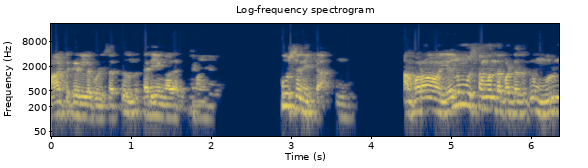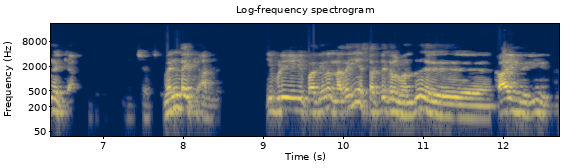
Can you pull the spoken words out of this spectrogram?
மாட்டுக்கறியில இருக்கக்கூடிய சத்து வந்து தடியங்கால இருக்கு. பூசணிக்காய். அப்புறம் எலும்பு சம்பந்தப்பட்டதுக்கு முருங்கைக்காய். வெண்டைக்காய். இப்படி பாத்தீங்கன்னா நிறைய சத்துக்கள் வந்து காய்கறிலையும் இருக்கு.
